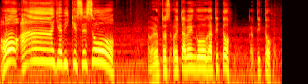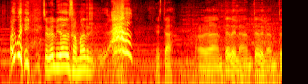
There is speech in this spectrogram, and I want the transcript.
Oh, ah, ya vi qué es eso. A ver, entonces, ahorita vengo, gatito. Gatito. ¡Ay, güey! Se había olvidado esa madre. ¡Ah! Está. Adelante, adelante, adelante.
